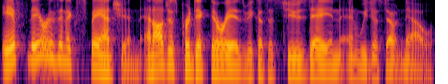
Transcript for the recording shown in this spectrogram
If there is an expansion, and I'll just predict there is because it's Tuesday and, and we just don't know.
